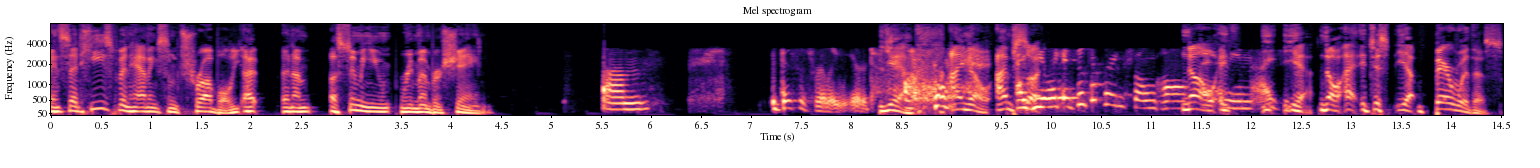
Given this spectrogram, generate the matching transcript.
and said he's been having some trouble. I, and I'm assuming you remember Shane. Um, this is really weird. Yeah, I know. I'm I sorry. feel like is this a prank phone call? No, I, I mean, I, yeah, no, I, it just yeah, bear with us.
